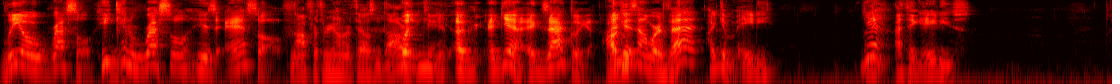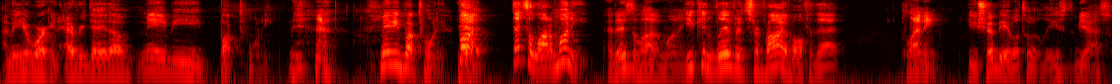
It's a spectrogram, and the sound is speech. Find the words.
Lio wrestle. He can wrestle his ass off. Not for three hundred thousand dollars, but can't. uh, yeah, exactly. I'll He's get- not worth that. I'd give him eighty. Yeah. I think eighties. I mean, you're working every day though. Maybe buck twenty. Maybe buck twenty. But Yeah. that's a lot of money. That is a lot of money. You can live and survive off of that. Plenty. You should be able to at least. Yes.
